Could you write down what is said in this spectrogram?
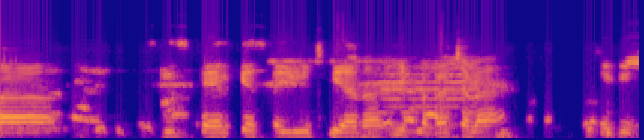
उसका स्टेयर केस का यूज़ किया था ये पता चला है। एक्यूज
